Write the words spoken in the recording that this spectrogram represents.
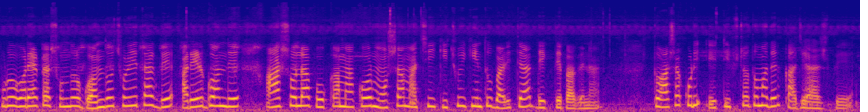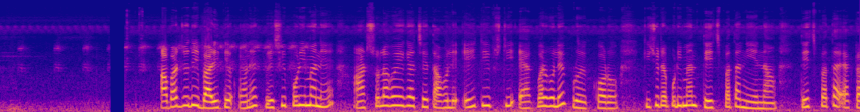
পুরো ঘরে একটা সুন্দর গন্ধ ছড়িয়ে থাকবে। আর এর গন্ধে আরশোলা, পোকামাকড়, মশা, মাছি কিছুই কিন্তু বাড়িতে আর দেখতে পাবে না। তো আশা করি এই টিপসটা তোমাদের কাজে আসবে। আবার যদি বাড়িতে অনেক বেশি পরিমাণে আরশোলা হয়ে গেছে, তাহলে এই টিপসটি একবার হলে প্রয়োগ করো। কিছুটা পরিমাণ তেজপাতা নিয়ে নাও। তেজপাতা একটা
